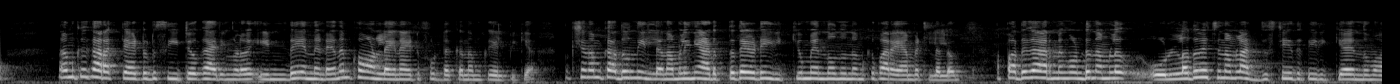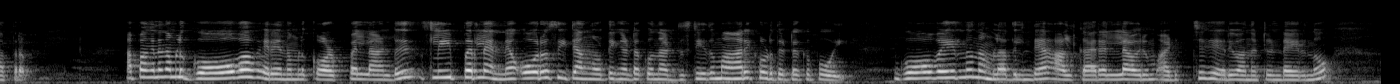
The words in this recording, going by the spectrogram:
നമുക്ക് കറക്റ്റായിട്ടൊരു സീറ്റോ കാര്യങ്ങളോ ഉണ്ട് എന്നുണ്ടെങ്കിൽ നമുക്ക് ഓൺലൈനായിട്ട് ഫുഡൊക്കെ നമുക്ക് ഏൽപ്പിക്കാം. പക്ഷെ നമുക്ക് അതൊന്നും ഇല്ല. നമ്മളിനി അടുത്തത് എവിടെ ഇരിക്കും എന്നൊന്നും നമുക്ക് പറയാൻ പറ്റില്ലല്ലോ. അപ്പോൾ അത് കാരണം കൊണ്ട് നമ്മൾ ഉള്ളത് വെച്ച് നമ്മൾ അഡ്ജസ്റ്റ് ചെയ്തിട്ട് ഇരിക്കുക എന്ന് മാത്രം. അപ്പം അങ്ങനെ നമ്മൾ ഗോവ വരെ നമ്മൾ കുഴപ്പമില്ലാണ്ട് സ്ലീപ്പറിൽ തന്നെ ഓരോ സീറ്റ് അങ്ങോട്ടും ഇങ്ങോട്ടൊക്കെ ഒന്ന് അഡ്ജസ്റ്റ് ചെയ്ത് മാറി കൊടുത്തിട്ടൊക്കെ പോയി. ഗോവയിൽ നിന്ന് നമ്മൾ അതിന്റെ ആൾക്കാരെല്ലാവരും അടിച്ചു കയറി വന്നിട്ടുണ്ടായിരുന്നു.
